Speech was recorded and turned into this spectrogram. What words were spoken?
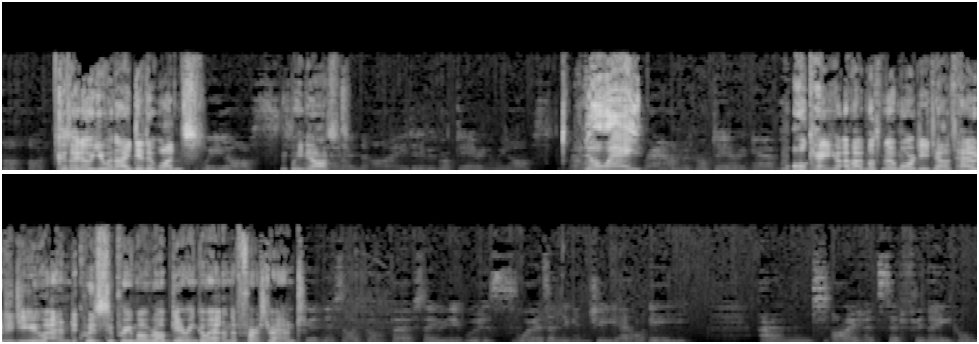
have got. Because I know you and I did it once. We lost. We lost. And then I did it with Rob Deering and we lost. No Went way! Round with Rob Deering, yeah. Okay, I I must know more details. How did you and Quiz Supremo Rob Deering go out in the first round? Goodness, I'd gone first. So it was words ending in G L E. And I had said finagle.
